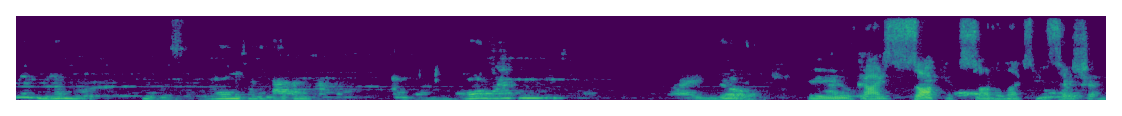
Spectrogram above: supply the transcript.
Remember, he was learn to love another and then more loving I know. You guys suck at subtle exposition.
